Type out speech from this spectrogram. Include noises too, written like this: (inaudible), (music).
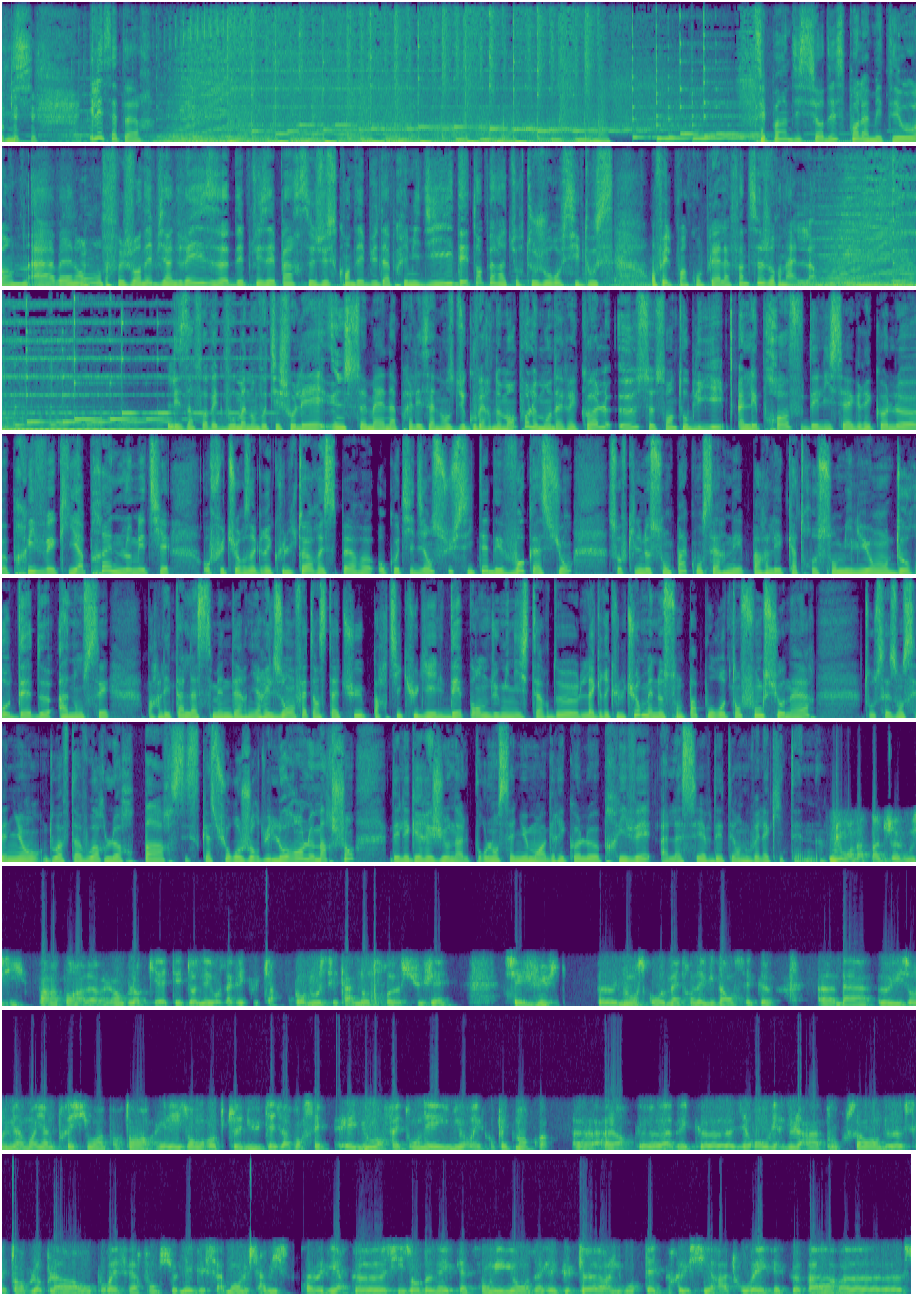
promis. Il est 7 heures. C'est pas un 10 sur 10 pour la météo. Hein. Ah ben non, (laughs) journée bien grise, des pluies éparses jusqu'en début d'après-midi, des températures toujours aussi douces. On fait le point complet à la fin de ce journal. Les infos avec vous, Manon Vautier-Cholet. Une semaine après les annonces du gouvernement pour le monde agricole, eux se sentent oubliés. Les profs des lycées agricoles euh, privés qui apprennent le métier aux futurs agriculteurs espèrent euh, au quotidien susciter des vocations, sauf qu'ils ne sont pas concernés par les 400 millions d'euros d'aide annoncés par l'État la semaine dernière. Ils ont en fait un statut particulier. Ils dépendent du ministère de l'Agriculture, mais ne sont pas pour autant fonctionnaires. Tous ces enseignants doivent avoir leur part. C'est ce qu'assure aujourd'hui Laurent Lemarchand, délégué régionale pour l'enseignement agricole privé à la CFDT en Nouvelle-Aquitaine. Nous, on n'a pas de jalousie par rapport à l'enveloppe qui a été donnée aux agriculteurs. Pour nous, c'est un autre sujet. C'est juste nous, ce qu'on veut mettre en évidence, c'est que euh, ben, eux, ils ont eu un moyen de pression important et ils ont obtenu des avancées. Et nous, en fait, on est ignorés complètement, quoi. Euh, alors qu'avec 0,1% euh, de cette enveloppe-là, on pourrait faire fonctionner décemment le service. Ça veut dire que s'ils ont donné 400 millions aux agriculteurs, ils vont peut-être réussir à trouver quelque part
